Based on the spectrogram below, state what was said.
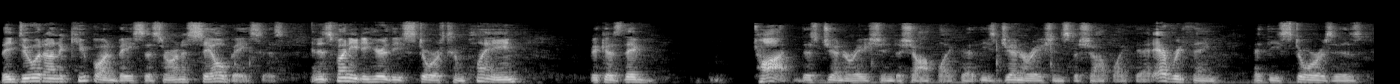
they do it on a coupon basis or on a sale basis. And it's funny to hear these stores complain because they've taught this generation to shop like that, these generations to shop like that. Everything at these stores is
